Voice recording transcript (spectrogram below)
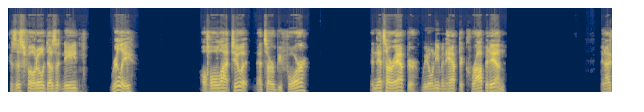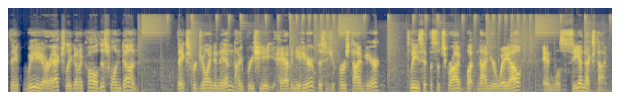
Because this photo doesn't need really a whole lot to it. That's our before and that's our after. We don't even have to crop it in. And I think we are actually going to call this one done. Thanks for joining in. I appreciate having you here. If this is your first time here, please hit the subscribe button on your way out, and we'll see you next time.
